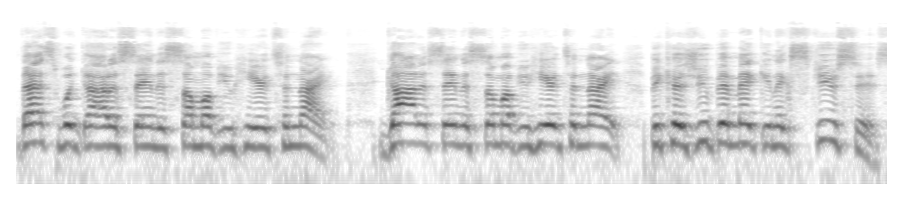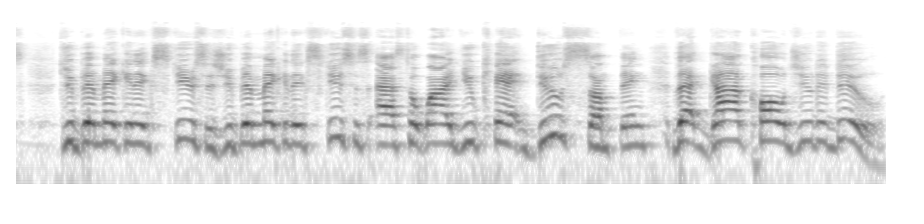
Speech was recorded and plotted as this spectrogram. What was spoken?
That's what God is saying to some of you here tonight. God is saying to some of you here tonight because you've been making excuses. You've been making excuses. You've been making excuses as to why you can't do something that God called you to do.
